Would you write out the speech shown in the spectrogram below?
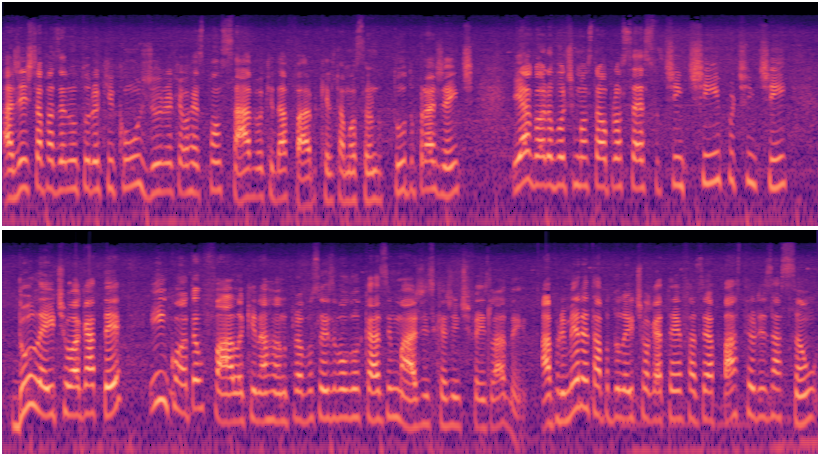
A gente está fazendo um tour aqui com o Júnior, que é o responsável aqui da fábrica, ele está mostrando tudo para a gente. E agora eu vou te mostrar o processo tintim por tintim do leite UHT. E enquanto eu falo aqui narrando para vocês, eu vou colocar as imagens que a gente fez lá dentro. A primeira etapa do leite UHT é fazer a pasteurização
